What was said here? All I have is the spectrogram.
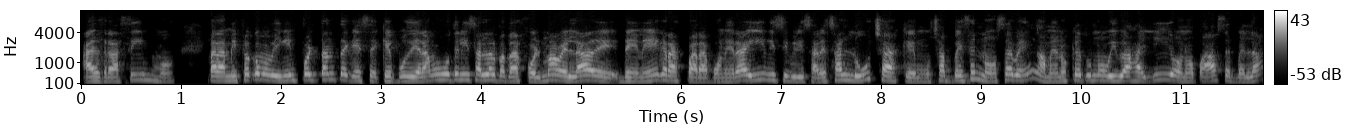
al racismo. Para mí fue como bien importante que, se, que pudiéramos utilizar la plataforma, ¿verdad? De, de negras para poner ahí, visibilizar esas luchas que muchas veces no se ven, a menos que tú no vivas allí o no pases, ¿verdad?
